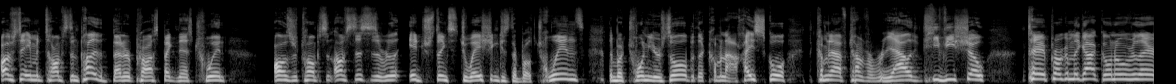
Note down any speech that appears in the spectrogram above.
Obviously, Amen Thompson, probably the better prospect than his twin, Ausar Thompson. Obviously, this is a really interesting situation because they're both twins. They're both 20 years old, but they're coming out of high school. They're coming out of kind of a reality TV show type program they got going over there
